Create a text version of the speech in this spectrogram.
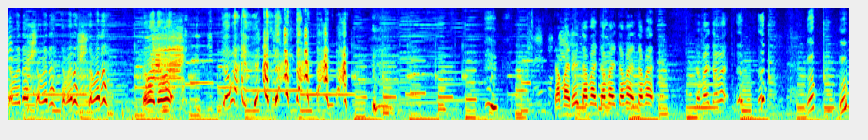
จับไปเด้อจับไปเด้อจับไปเด้อจับไปเด้อจับไปเด้อจับไปจับไปจับไปจับไปเด้อจับไปจับไปจับไปจับไปจับไปจับไป อึ๊บอึ๊บ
